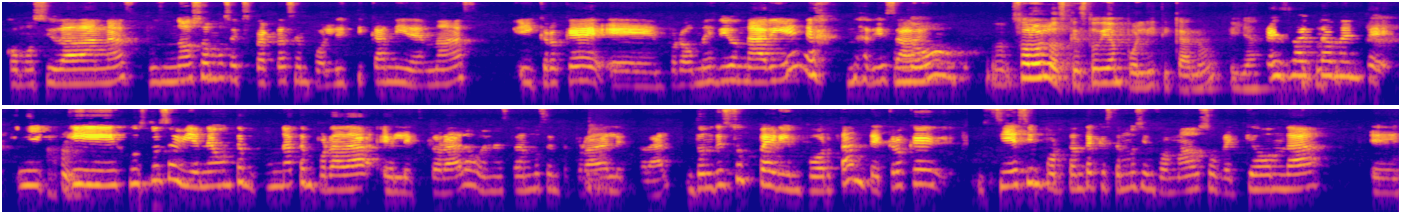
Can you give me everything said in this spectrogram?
como ciudadanas, pues no somos expertas en política ni demás, y creo que eh, en promedio nadie, nadie sabe. No, solo los que estudian política, ¿no? Y ya. Exactamente. Y, y justo se viene una temporada electoral, o bueno, estamos en temporada electoral, donde es súper importante. Creo que sí es importante que estemos informados sobre qué onda. Eh,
